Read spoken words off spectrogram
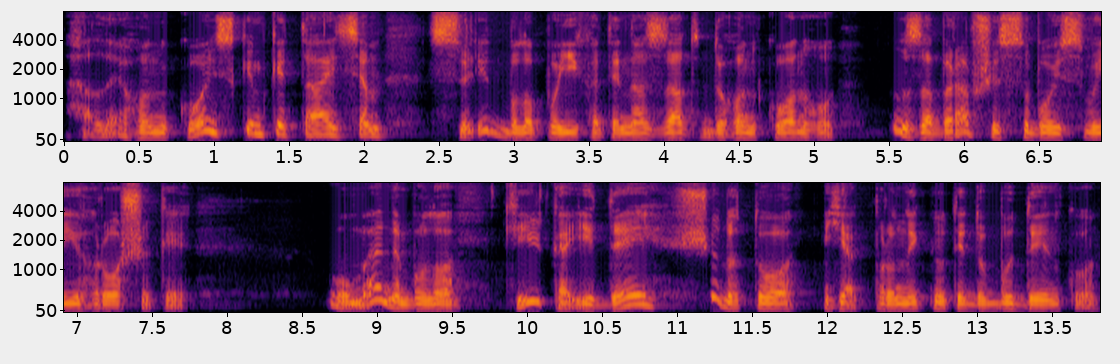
Але гонконгським китайцям слід було поїхати назад до Гонконгу, забравши з собою свої грошики. У мене було кілька ідей щодо того, як проникнути до будинку,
